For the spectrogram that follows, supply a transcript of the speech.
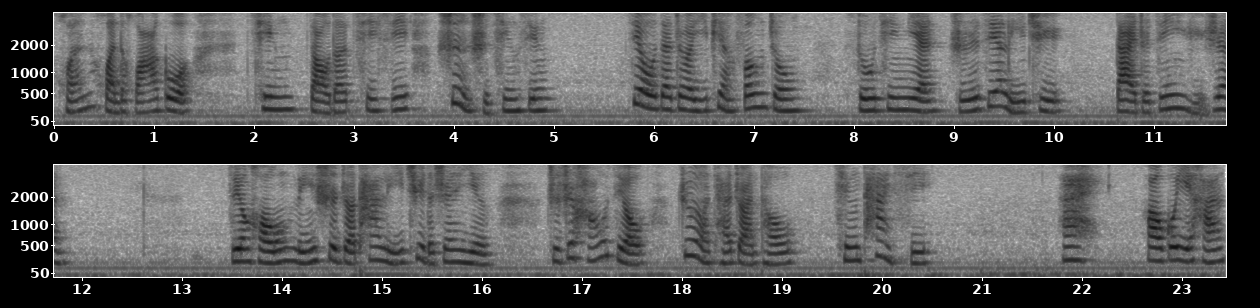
缓缓地划过。清早的气息甚是清新。就在这一片风中，苏清念直接离去，带着金羽刃。惊鸿凝视着他离去的身影，只知好久，这才转头轻叹息：“唉，傲孤一寒，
